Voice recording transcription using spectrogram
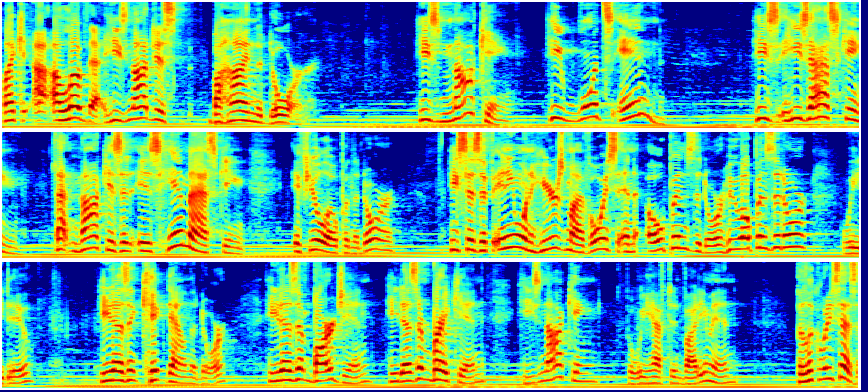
Like I, I love that. He's not just behind the door. He's knocking. He wants in. He's, he's asking. That knock is, is him asking if you'll open the door. He says, If anyone hears my voice and opens the door, who opens the door? We do. He doesn't kick down the door, he doesn't barge in, he doesn't break in. He's knocking, but we have to invite him in. But look at what he says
